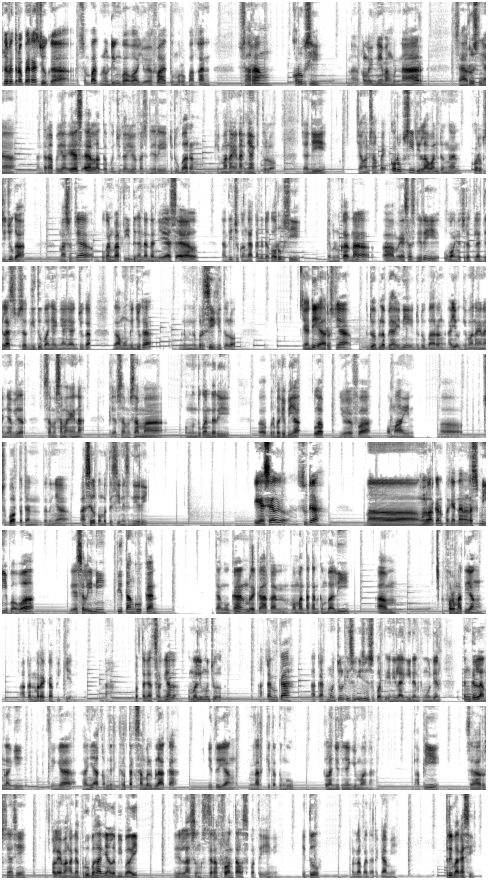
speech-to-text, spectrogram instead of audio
Florentino Perez juga sempat menuding bahwa UEFA itu merupakan sarang korupsi. Nah, kalau ini memang benar, seharusnya antara pihak ESL ataupun juga UEFA sendiri duduk bareng gimana enaknya gitu loh jadi jangan sampai korupsi dilawan dengan korupsi juga maksudnya bukan berarti dengan adanya ESL nanti juga nggak akan ada korupsi. Ya belum karena um, ESL sendiri uangnya sudah tidak jelas segitu banyaknya ya juga nggak mungkin juga benar-benar bersih gitu loh. Jadi harusnya kedua belah pihak ini duduk bareng ayo gimana enaknya biar sama-sama enak biar sama-sama menguntungkan dari uh, berbagai pihak klub UEFA pemain uh, supporter dan tentunya hasil kompetisi ini sendiri. ESL sudah mengeluarkan pernyataan resmi bahwa ESL ini ditangguhkan. Ditangguhkan mereka akan memantangkan kembali um, format yang akan mereka bikin. Nah pertanyaan selanjutnya kembali muncul. Akankah akan muncul isu-isu seperti ini lagi dan kemudian tenggelam lagi sehingga hanya akan menjadi kertak sambal belaka. Itu yang menarik kita tunggu. Kelanjutannya gimana? Tapi seharusnya sih kalau emang ada perubahan yang lebih baik tidak langsung secara frontal seperti ini. Itu pendapat dari kami. Terima kasih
